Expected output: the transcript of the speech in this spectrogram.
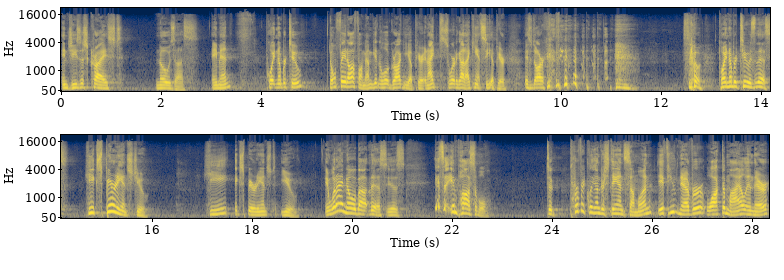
in Jesus Christ knows us. Amen? Point number two don't fade off on me. I'm getting a little groggy up here, and I swear to God, I can't see up here. It's dark. so, point number two is this He experienced you. He experienced you. And what I know about this is it's impossible to perfectly understand someone if you've never walked a mile in their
